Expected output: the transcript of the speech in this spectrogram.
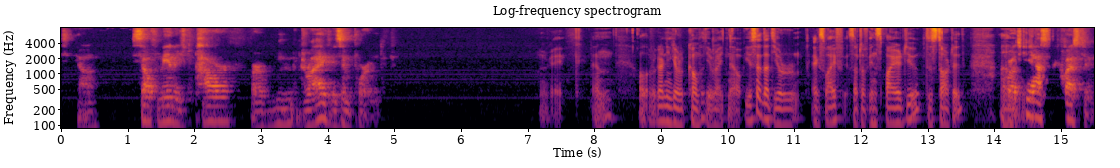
You know, self-managed power or drive is important. Okay, and well, regarding your company right now, you said that your ex-wife sort of inspired you to start it. Um, Well, she asked the question.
